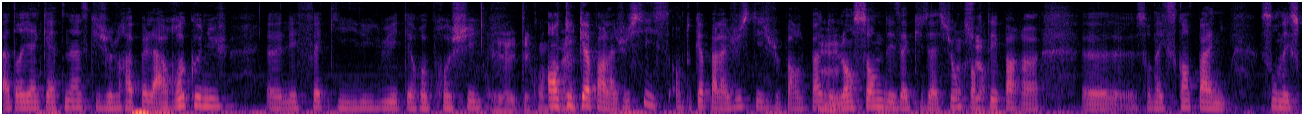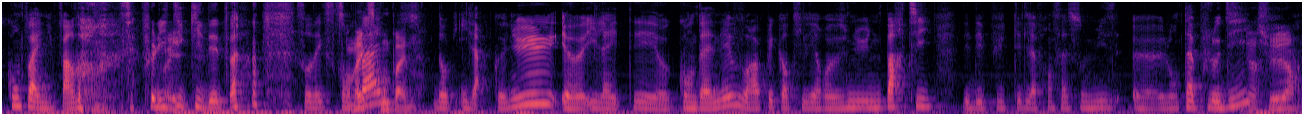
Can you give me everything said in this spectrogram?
Adrien Katnas, qui je le rappelle, a reconnu euh, les faits qui lui étaient reprochés Et il a été condamné. en tout cas par la justice. En tout cas par la justice. Je ne parle pas de Hmm. l'ensemble des accusations Bien sûr. portées par euh, euh, son ex-campagne. Son ex-compagne, pardon. C'est la politique Oui. qui déteint. Son Son ex-compagne. Donc il a reconnu, euh, il a été euh, condamné. Vous vous rappelez quand il est revenu, une partie des députés de la France Insoumise euh, l'ont applaudi. Bien sûr.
